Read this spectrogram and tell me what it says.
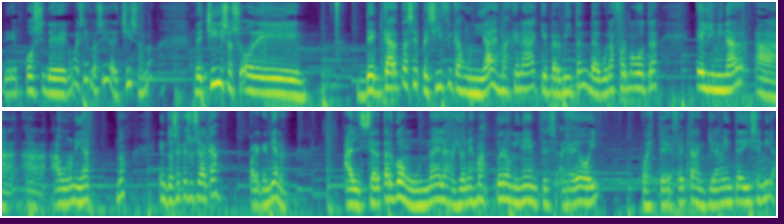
de, ¿cómo decirlo así? De hechizos, ¿no? De hechizos o de cartas específicas, unidades más que nada, que permitan de alguna forma u otra eliminar a, una unidad, ¿no? Entonces, ¿qué sucede acá? Para que entiendan. Al ser Targón una de las regiones más prominentes a día de hoy, pues TF tranquilamente dice, mira,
